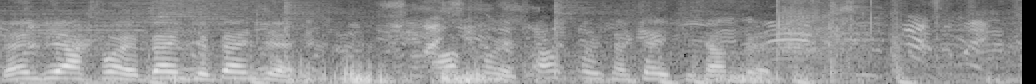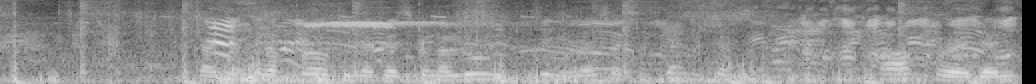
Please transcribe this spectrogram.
Benji, ask for it. Benji, Benji. Ask for it. Ask for it and take it, Amber. Because you're going to float it, you're just going to lose the thing. You're just, just ask for it. Then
